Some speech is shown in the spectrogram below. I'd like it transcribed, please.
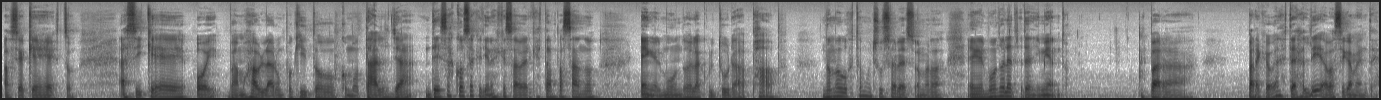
hacia qué es esto. Así que hoy vamos a hablar un poquito como tal ya de esas cosas que tienes que saber que están pasando en el mundo de la cultura pop. No me gusta mucho usar eso, en verdad. En el mundo del entretenimiento. Para, para que bueno, estés al día, básicamente.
